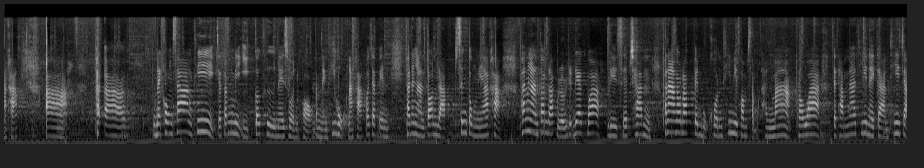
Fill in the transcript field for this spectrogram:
นะคะ ในโครงสร้างที่จะต้องมีอีกก็คือในส่วนของตำแหน่งที่ 6 นะคะ ก็จะเป็นพนักงานต้อนรับ ซึ่งตรงนี้ค่ะ พนักงานต้อนรับหรือเรียกว่า reception พนักงานต้อนรับเป็นบุคคลที่มีความสำคัญมาก เพราะว่าจะทำหน้าที่ในการที่จะ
